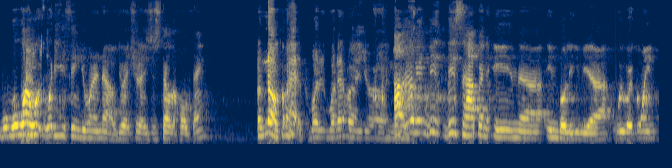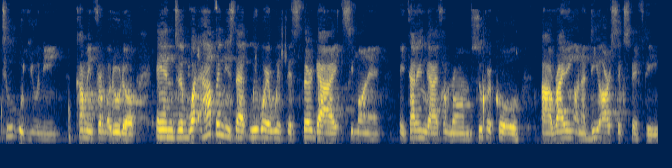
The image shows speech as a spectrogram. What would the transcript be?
What, what, what do you think you want to know? Do I should I just tell the whole thing? Oh, no, go ahead. What, whatever you know. Uh, I mean, this, this happened in uh, in Bolivia. We were going to Uyuni, coming from Oruro, and uh, what happened is that we were with this third guy, Simone, Italian guy from Rome, super cool, uh, riding on a DR650.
